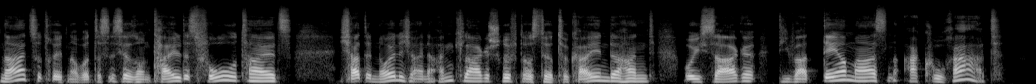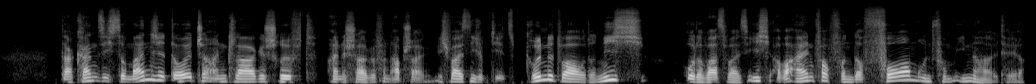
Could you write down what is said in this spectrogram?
nahe zu treten, aber das ist ja so ein Teil des Vorurteils, ich hatte neulich eine Anklageschrift aus der Türkei in der Hand, wo ich sage, die war dermaßen akkurat. Da kann sich so manche deutsche Anklageschrift eine Scheibe von abschalten. Ich weiß nicht, ob die jetzt begründet war oder nicht oder was weiß ich, aber einfach von der Form und vom Inhalt her.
